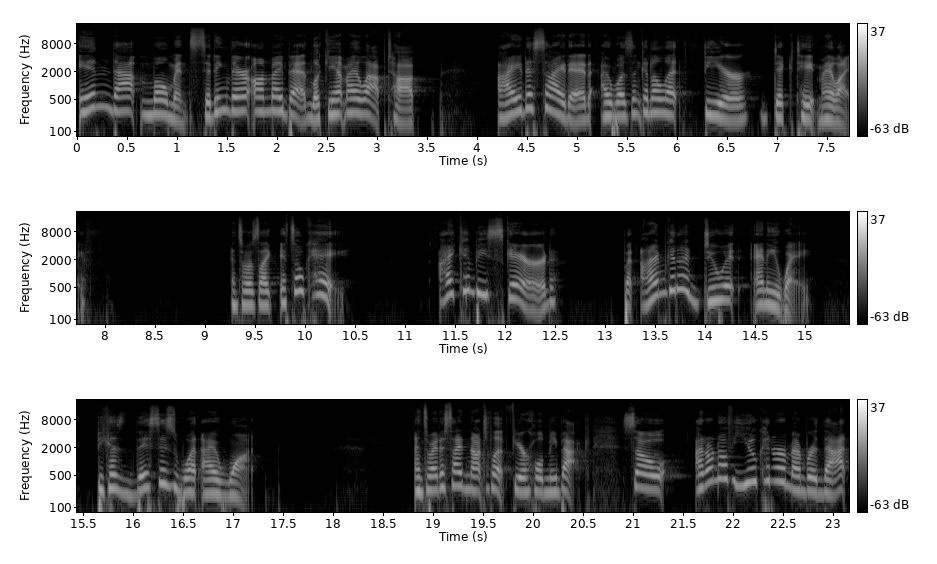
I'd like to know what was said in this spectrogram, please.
in that moment, sitting there on my bed looking at my laptop, I decided I wasn't going to let fear dictate my life. And so I was like, it's okay. I can be scared, but I'm going to do it anyway because this is what I want. And so I decided not to let fear hold me back. So I don't know if you can remember that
